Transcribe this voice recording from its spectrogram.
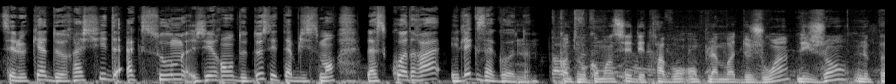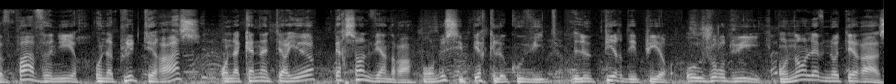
C'est le cas de Rachid Aksoum, gérant de deux établissements, la Squadra et l'Hexagone. Quand vous commencez des travaux en plein mois de juin, les gens ne peuvent pas venir. On n'a plus de terrasse, on n'a qu'un intérieur, personne ne viendra. Pour nous, c'est pire que le Covid. Le pire des pires. Aujourd'hui, on enlève nos terrasses.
